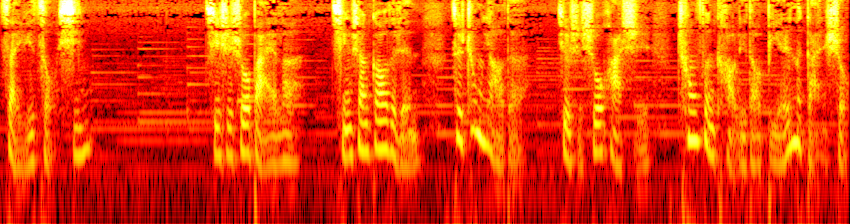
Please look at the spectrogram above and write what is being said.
在于走心。其实说白了，情商高的人最重要的就是说话时充分考虑到别人的感受。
